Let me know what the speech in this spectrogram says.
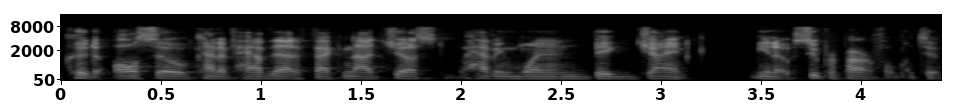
could also kind of have that effect, not just having one big giant you know super powerful one too.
